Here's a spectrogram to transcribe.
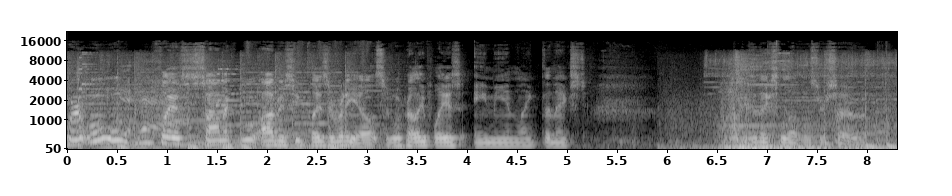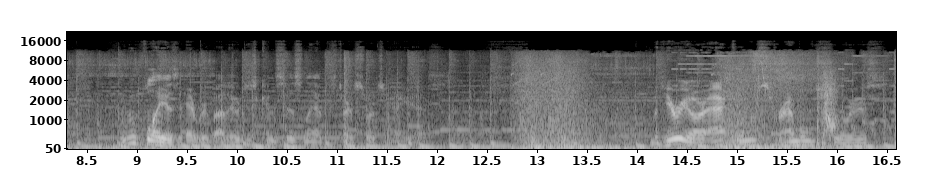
we're, we'll, we'll play as Sonic. We'll obviously play as everybody else. So we'll probably play as Amy in like the next, the next levels or so. We'll play as everybody. We'll just consistently have to start switching, I guess. But here we are, Act 1 of Scrambled Shores.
